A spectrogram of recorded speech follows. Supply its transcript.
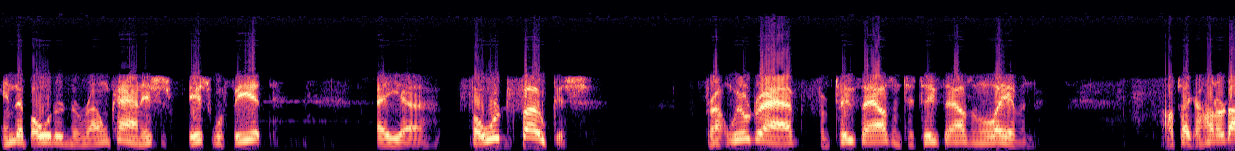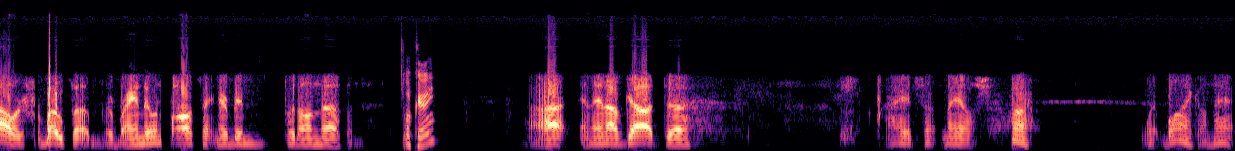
End up ordering the wrong kind. This is this will fit a uh, Ford Focus front wheel drive from 2000 to 2011. I'll take a hundred dollars for both of them. They're brand new in the box. Ain't never been put on nothing. Okay. I, and then I've got, uh, I had something else. Huh. Went blank on that.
